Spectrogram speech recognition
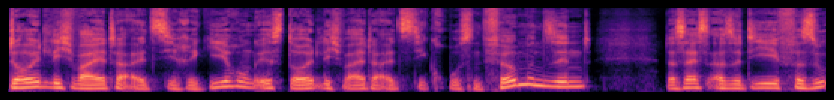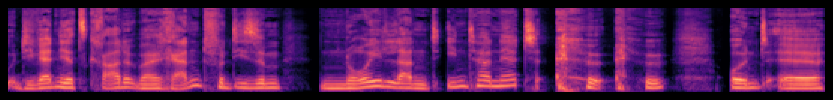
deutlich weiter als die Regierung ist, deutlich weiter als die großen Firmen sind. Das heißt also, die versuchen, die werden jetzt gerade überrannt von diesem Neuland Internet und äh,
